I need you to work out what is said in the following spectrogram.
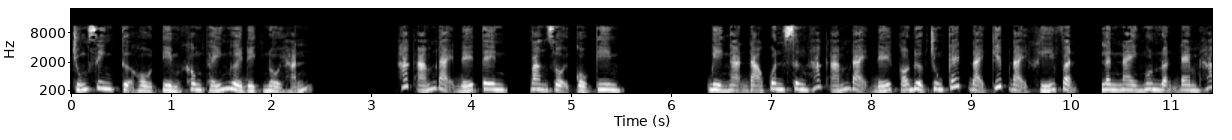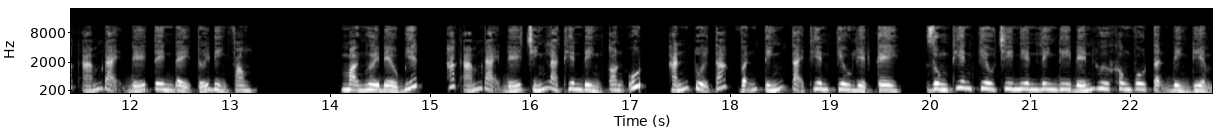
chúng sinh tựa hồ tìm không thấy người địch nổi hắn hắc ám đại đế tên, vang dội cổ kim. Bỉ ngạn đạo quân xưng hắc ám đại đế có được chung kết đại kiếp đại khí vận, lần này ngôn luận đem hắc ám đại đế tên đẩy tới đỉnh phong. Mọi người đều biết, hắc ám đại đế chính là thiên đình con út, hắn tuổi tác vẫn tính tại thiên kiêu liệt kê, dùng thiên kiêu chi niên linh đi đến hư không vô tận đỉnh điểm,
